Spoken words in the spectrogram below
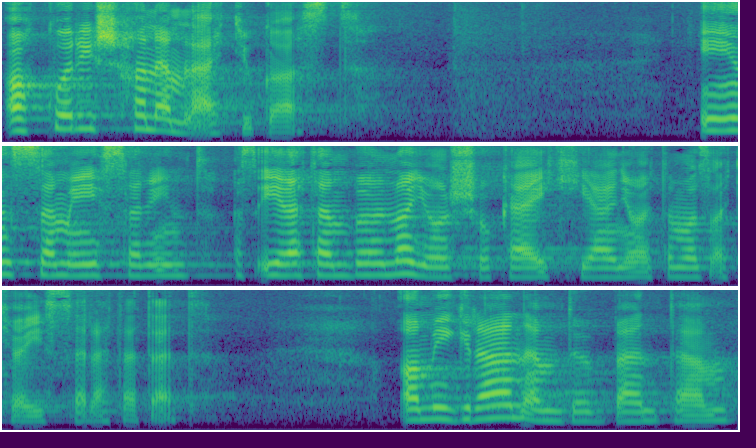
akkor is, ha nem látjuk azt. Én személy szerint az életemből nagyon sokáig hiányoltam az atyai szeretetet. Amíg rá nem döbbentem,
